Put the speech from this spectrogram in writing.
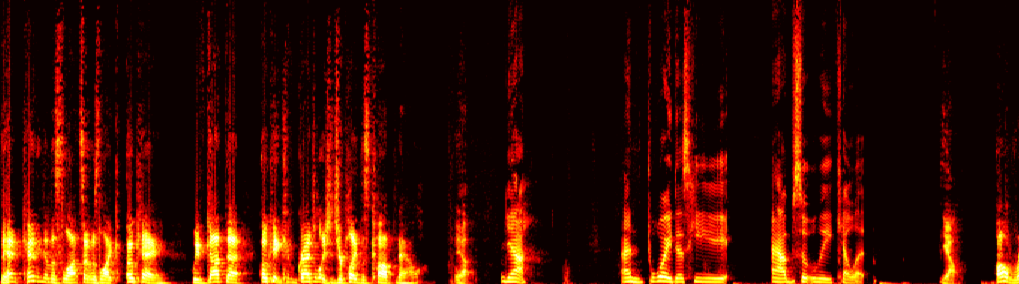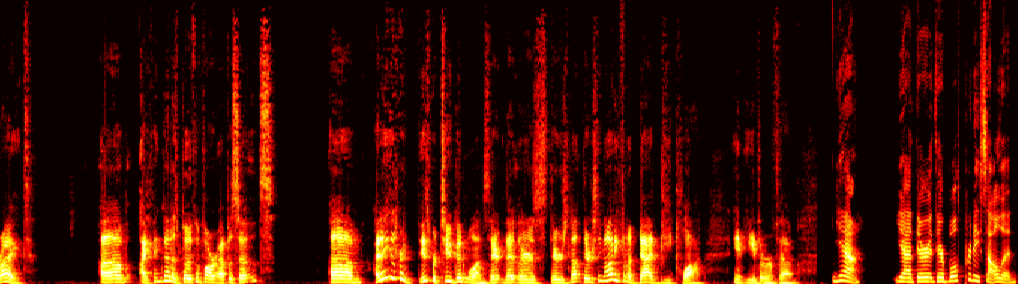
they had Koenig in the slot, so it was like, okay, we've got that. Okay, congratulations, you're playing this cop now. Yeah. Yeah. And boy, does he absolutely kill it. Yeah. All right. Um, I think that is both of our episodes. Um, I think these were these were two good ones. There, there there's there's not there's not even a bad B plot in either of them. Yeah. Yeah, they're they're both pretty solid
